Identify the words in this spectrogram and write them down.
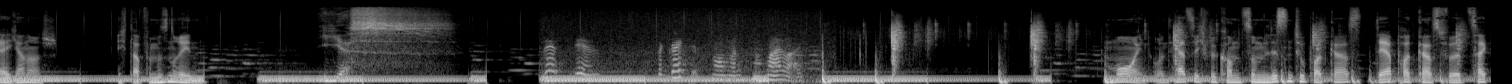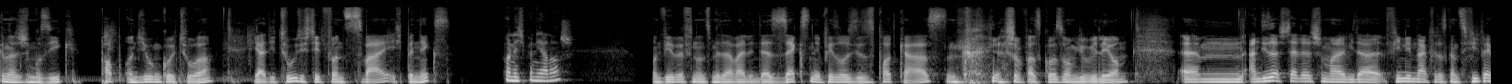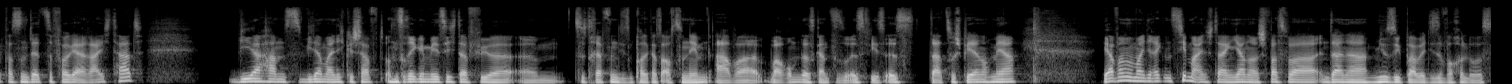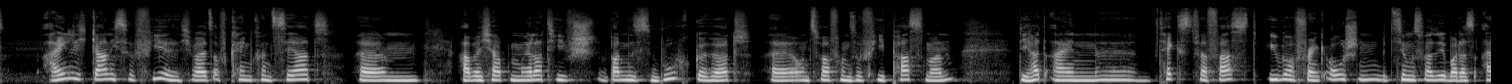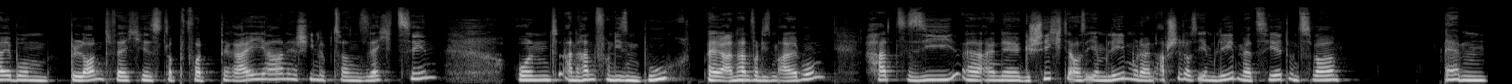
Ey, Janosch, ich glaube, wir müssen reden. Yes. This is the greatest moment of my life. Moin und herzlich willkommen zum Listen to Podcast, der Podcast für zeitgenössische Musik, Pop und Jugendkultur. Ja, die Tu, die steht für uns zwei. Ich bin Nix. Und ich bin Janosch. Und wir befinden uns mittlerweile in der sechsten Episode dieses Podcasts. ja, schon fast kurz vorm Jubiläum. Ähm, an dieser Stelle schon mal wieder vielen lieben Dank für das ganze Feedback, was uns letzte Folge erreicht hat. Wir haben es wieder mal nicht geschafft, uns regelmäßig dafür ähm, zu treffen, diesen Podcast aufzunehmen. Aber warum das Ganze so ist, wie es ist, dazu später noch mehr. Ja, wollen wir mal direkt ins Thema einsteigen. Janosch, was war in deiner Music Bubble diese Woche los? Eigentlich gar nicht so viel. Ich war jetzt auf keinem Konzert. Ähm, aber ich habe ein relativ spannendes Buch gehört, äh, und zwar von Sophie Passmann. Die hat einen äh, Text verfasst über Frank Ocean, beziehungsweise über das Album Blond, welches, glaube vor drei Jahren erschien, glaube 2016. Und anhand von diesem Buch, äh, anhand von diesem Album, hat sie äh, eine Geschichte aus ihrem Leben oder einen Abschnitt aus ihrem Leben erzählt, und zwar, ähm,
